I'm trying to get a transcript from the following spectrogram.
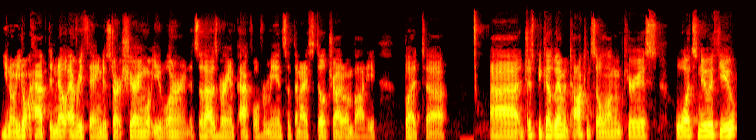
you know you don't have to know everything to start sharing what you've learned and so that was very impactful for me and something i still try to embody but uh, uh, just because we haven't talked in so long i'm curious what's new with you.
